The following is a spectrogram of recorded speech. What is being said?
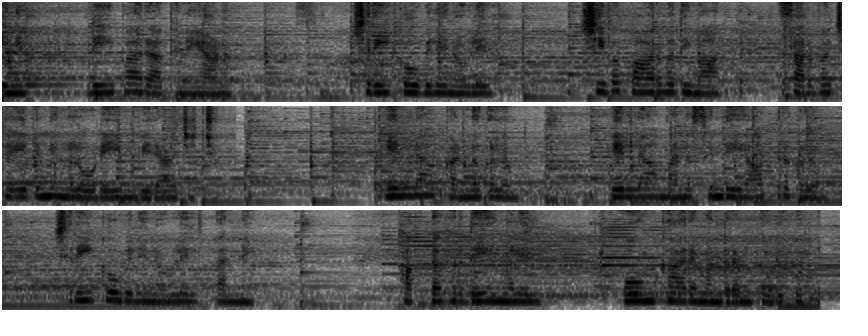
ഇനി ദീപാരാധനയാണ്. ശ്രീകോവിലിനുള്ളിൽ ശിവപാർവതിമാർ സർവചൈതന്യങ്ങളോടെയും വിരാജിച്ചു. എല്ലാ കണ്ണുകളും എല്ലാ മനസ്സിന്റെ യാത്രകളും ശ്രീകോവിലിനുള്ളിൽ തന്നെ. ഭക്തഹൃദയങ്ങളിൽ ഓംകാരമന്ത്രം തുടികൊട്ടി.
